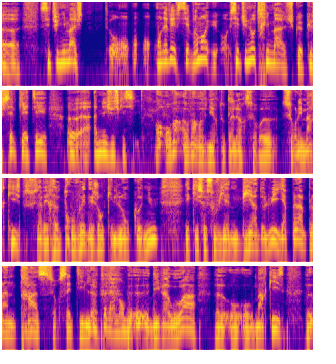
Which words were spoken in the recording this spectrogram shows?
euh, c'est une image on, on, avait c'est vraiment c'est une autre image que, que celle qui a été euh, amenée jusqu'ici. On, on, va on va revenir tout à l'heure sur euh, sur les marquises parce que vous avez retrouvé des gens qui l'ont connu et qui se souviennent bien de lui. Il y a plein plein de traces sur cette île euh, d'Ivaoua euh, aux, aux, marquises. Euh,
